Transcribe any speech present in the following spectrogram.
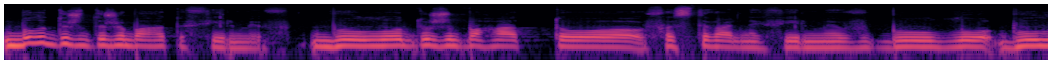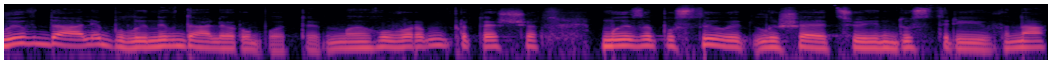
Було дуже дуже багато фільмів. Було дуже багато фестивальних фільмів. Було були вдалі, були невдалі роботи. Ми говоримо про те, що ми запустили лише цю індустрію. Вона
